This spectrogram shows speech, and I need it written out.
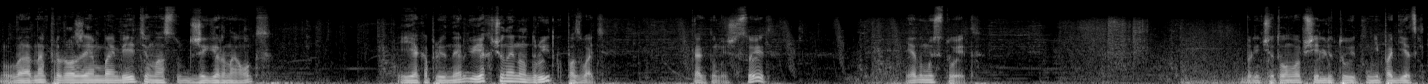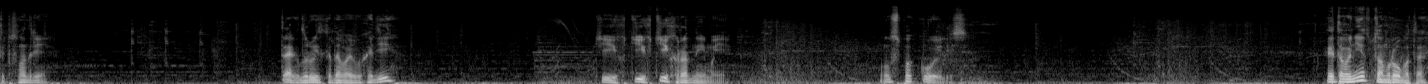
Ладно, продолжаем бомбить У нас тут джиггернаут Я коплю энергию Я хочу, наверное, друидку позвать Как думаешь, стоит? Я думаю, стоит Блин, что-то он вообще лютует Не по-детски, ты посмотри Так, друидка, давай, выходи Тихо, тихо, тихо, родные мои. Успокоились. Этого нету там робота?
